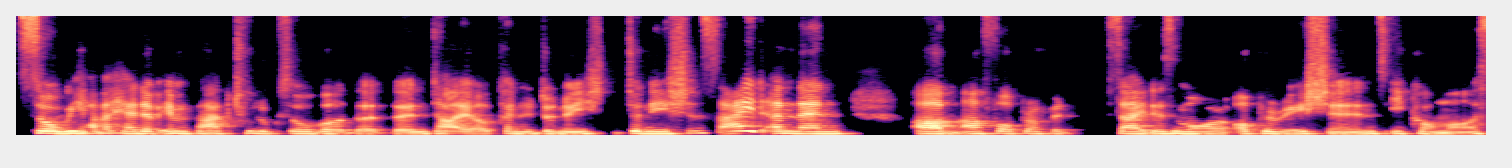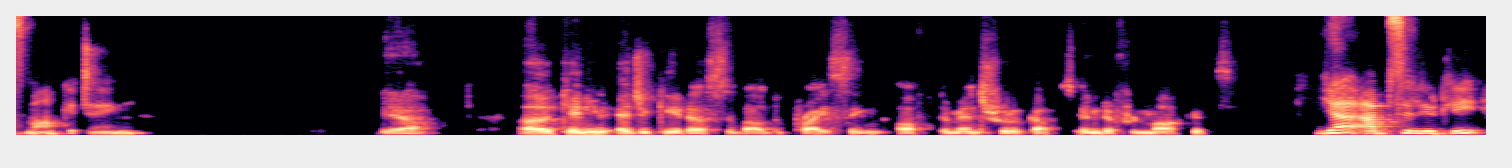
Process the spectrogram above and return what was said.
So we have a head of impact who looks over the, the entire kind of donation donation side. And then um, our for-profit side is more operations e-commerce marketing. Yeah uh, can you educate us about the pricing of the menstrual cups in different markets? Yeah, absolutely.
